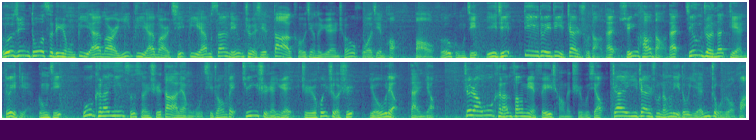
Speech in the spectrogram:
俄军多次利用 BM 二一、BM 二七、BM 三零这些大口径的远程火箭炮饱和攻击，以及地对地战术导弹、巡航导弹精准的点对点攻击。乌克兰因此损失大量武器装备、军事人员、指挥设施、油料、弹药，这让乌克兰方面非常的吃不消，战役战术能力都严重弱化。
